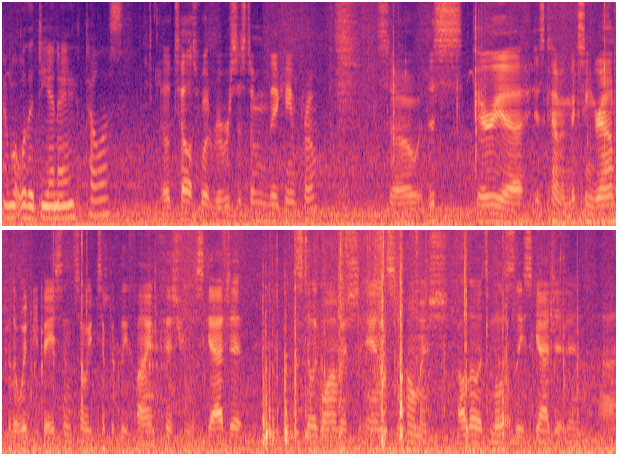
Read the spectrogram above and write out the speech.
And what will the DNA tell us? It'll tell us what river system they came from. So this area is kind of a mixing ground for the Whidbey Basin, so we typically find fish from the Skagit, Stillaguamish, and Snohomish, although it's mostly Skagit and uh,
